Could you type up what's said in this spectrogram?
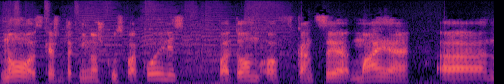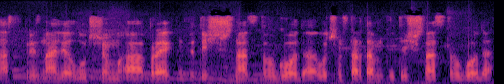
но, скажем так, немножко успокоились. Потом а, в конце мая нас признали лучшим э, проектом 2016 года, лучшим стартапом 2016 года.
